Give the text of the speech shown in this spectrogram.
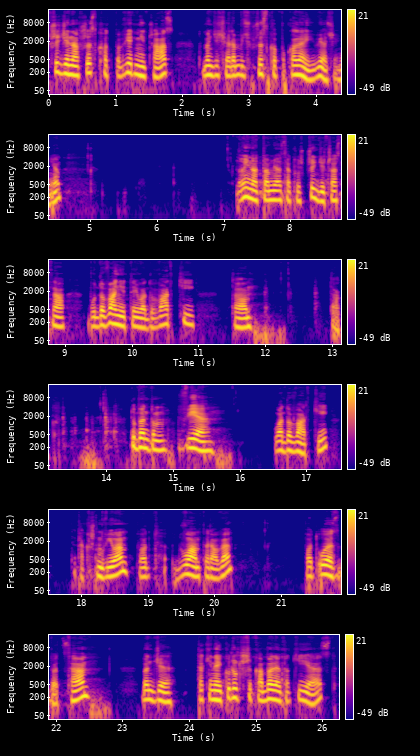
przyjdzie na wszystko odpowiedni czas, to będzie się robić wszystko po kolei, wiecie, nie? No i natomiast jak już przyjdzie czas na budowanie tej ładowarki, to tak. Tu będą dwie ładowarki, tak jak już mówiłem, pod 2A, pod USB-C. Będzie taki najkrótszy kabelek, jaki jest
